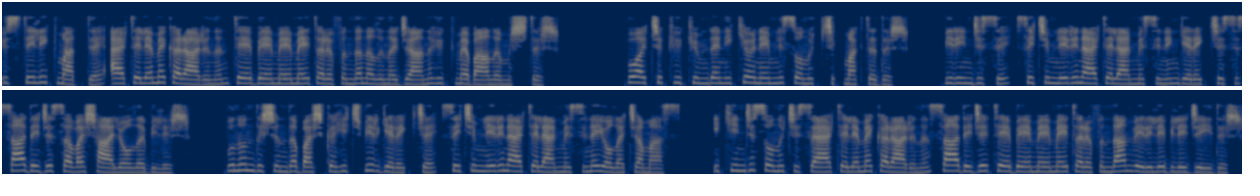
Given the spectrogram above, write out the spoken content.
Üstelik madde, erteleme kararının TBMM tarafından alınacağını hükme bağlamıştır. Bu açık hükümden iki önemli sonuç çıkmaktadır. Birincisi, seçimlerin ertelenmesinin gerekçesi sadece savaş hali olabilir. Bunun dışında başka hiçbir gerekçe, seçimlerin ertelenmesine yol açamaz. İkinci sonuç ise erteleme kararının sadece TBMM tarafından verilebileceğidir.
